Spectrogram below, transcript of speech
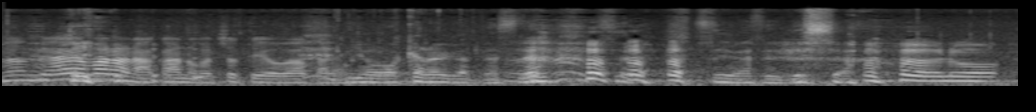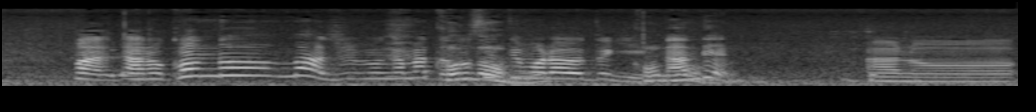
なんで謝らなあかんのかちょっとよくわからないいや分からなかったですね。す すいませんでした。あのまああの今度まあ自分がまた乗せてもらう時なんで？あの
